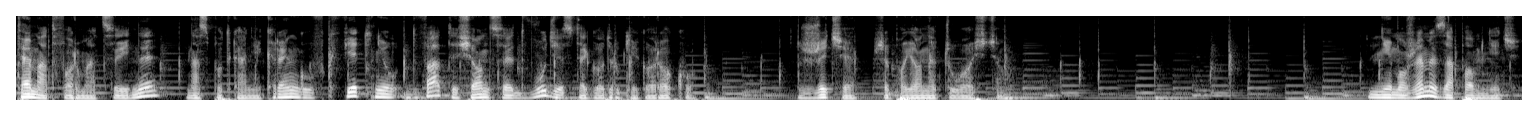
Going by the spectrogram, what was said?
Temat formacyjny na spotkanie kręgu w kwietniu 2022 roku. Życie przepojone czułością. Nie możemy zapomnieć,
